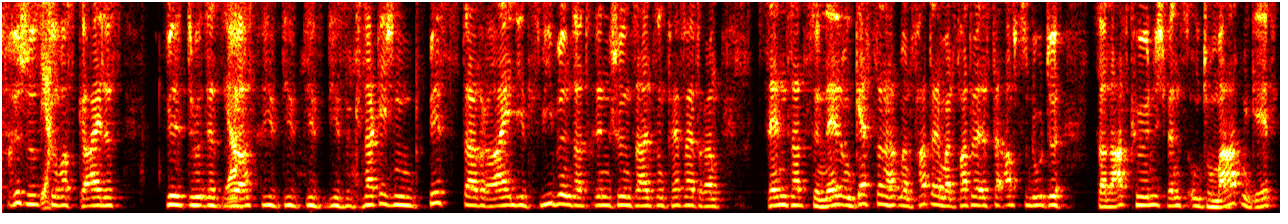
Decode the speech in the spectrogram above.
Frisches, Ja. sowas Geiles. Du, das, Ja. du hast die, die, die, diesen knackigen Biss da rein, die Zwiebeln da drin, schön Salz und Pfeffer dran. Sensationell. Und gestern hat mein Vater, mein Vater ist der absolute Salatkönig, wenn es um Tomaten geht.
